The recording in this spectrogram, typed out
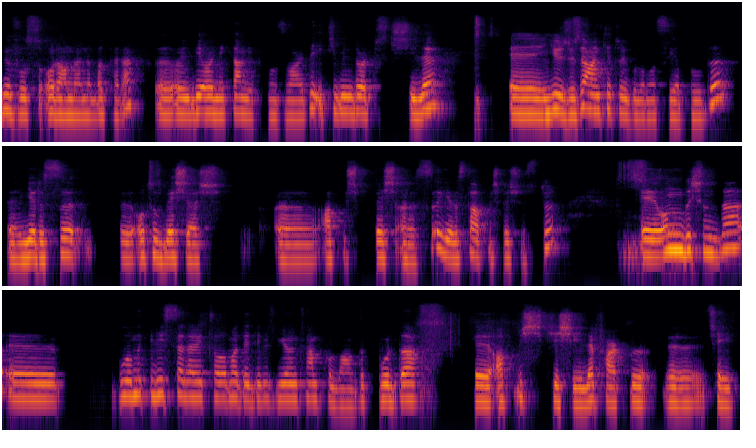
nüfusu oranlarına bakarak e, bir örneklem yapımız vardı. 2400 kişiyle e, yüz yüze anket uygulaması yapıldı. E, yarısı e, 35 yaş e, 65 arası, yarısı da 65 üstü. Onun dışında bulanık bilişsel haritalama dediğimiz bir yöntem kullandık. Burada e, 60 kişiyle farklı şey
